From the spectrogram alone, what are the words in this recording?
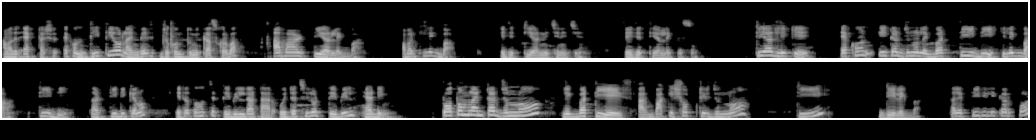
আমাদের একটা শেষ এখন দ্বিতীয় লাইনটা যখন তুমি কাজ করবা, আবার টিয়ার লিখবা। আবার কি লিখবা? এই যে টিয়ার নিচে নিচে, এই যে টিয়ার লিখতেছো। টিয়ার লিখে এখন এটার জন্য লিখবা টিডি কি লিখবা? টিডি স্যার টিডি কেন? এটা তো হচ্ছে টেবিল ডাটার ওইটা ছিল টেবিল হেডিং প্রথম লাইনটার জন্য লিখবা টিএইচ আর বাকি সবটির জন্য টি ডি লিখবা। তাহলে টিডি লেখার পর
